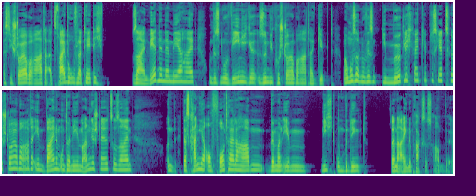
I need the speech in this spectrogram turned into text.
dass die Steuerberater als Freiberufler tätig sein werden in der Mehrheit und es nur wenige Syndiko-Steuerberater gibt. Man muss auch nur wissen, die Möglichkeit gibt es jetzt für Steuerberater, eben bei einem Unternehmen angestellt zu sein. Und das kann ja auch Vorteile haben, wenn man eben nicht unbedingt seine eigene Praxis haben will.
